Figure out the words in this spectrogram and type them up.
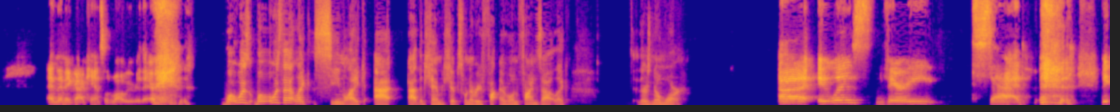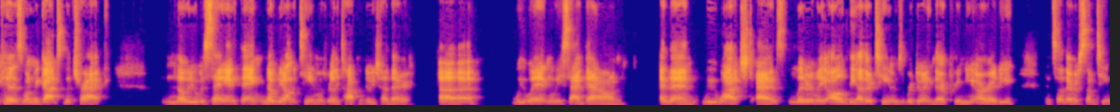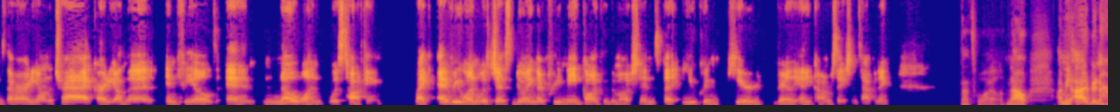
And then it got canceled while we were there. what was what was that like scene like at at the championships whenever everyone finds out like there's no more? Uh, it was very sad because when we got to the track, nobody was saying anything. Nobody on the team was really talking to each other. Uh, we went and we sat down and then we watched as literally all of the other teams were doing their pre-meet already. And so there were some teams that were already on the track already on the infield and no one was talking. Like everyone was just doing their pre-meet going through the motions but you couldn't hear barely any conversations happening. That's wild. Now i mean i'd been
